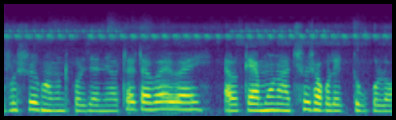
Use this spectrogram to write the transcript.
অবশ্যই কমেন্ট করে জানিও। টাটা, বাই বাই। আর কেমন আছো সকলে একটু বলো।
